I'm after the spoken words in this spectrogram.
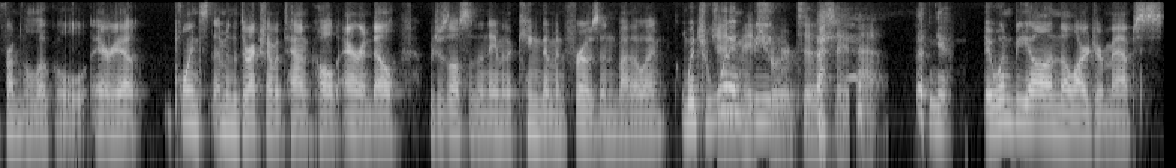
from the local area points them in the direction of a town called Arendelle, which is also the name of the kingdom in Frozen, by the way. Which Jenny wouldn't made be sure to say that. yeah. it wouldn't be on the larger maps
